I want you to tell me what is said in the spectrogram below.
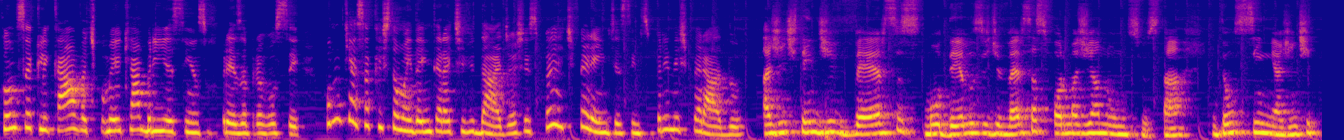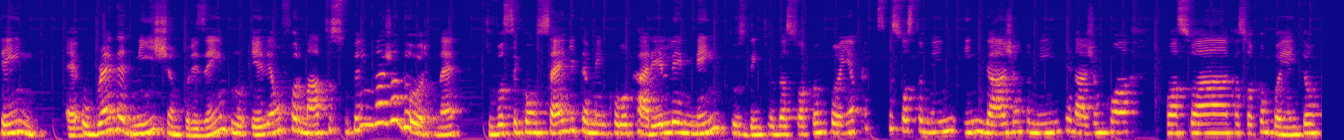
Quando você clicava, tipo, meio que abria, assim, a surpresa para você. Como que é essa questão aí da interatividade? Eu achei super diferente, assim, super inesperado. A gente tem diversos modelos e diversas formas de anúncios, tá? Então, sim, a gente tem é, o Brand Admission, por exemplo, ele é um formato super engajador, né? Que você consegue também colocar elementos dentro da sua campanha para que as pessoas também engajam, também interajam com a, com a, sua, com a sua campanha. Então,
